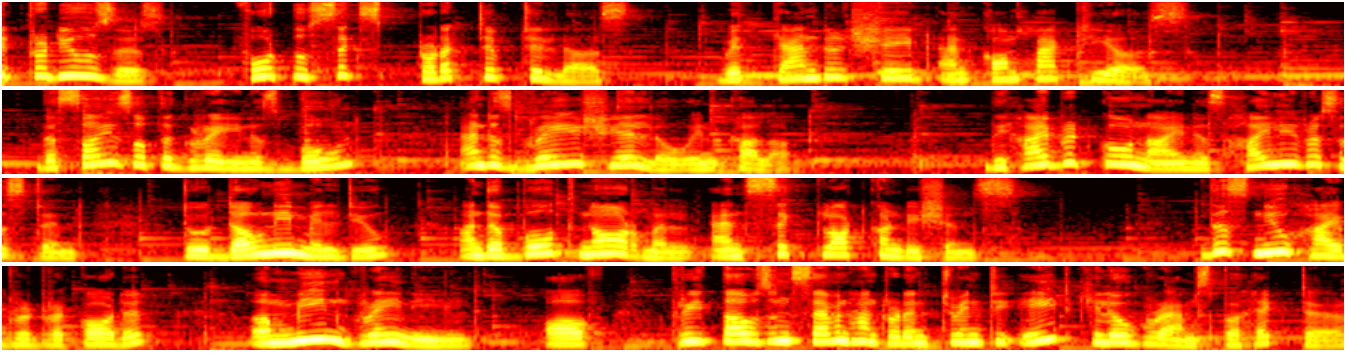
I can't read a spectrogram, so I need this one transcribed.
It produces 4 to 6 productive tillers with candle shaped and compact ears. The size of the grain is bold and is grayish yellow in color. The hybrid CO 9 is highly resistant to downy mildew under both normal and sick plot conditions. This new hybrid recorded a mean grain yield of 3728 kilograms per hectare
